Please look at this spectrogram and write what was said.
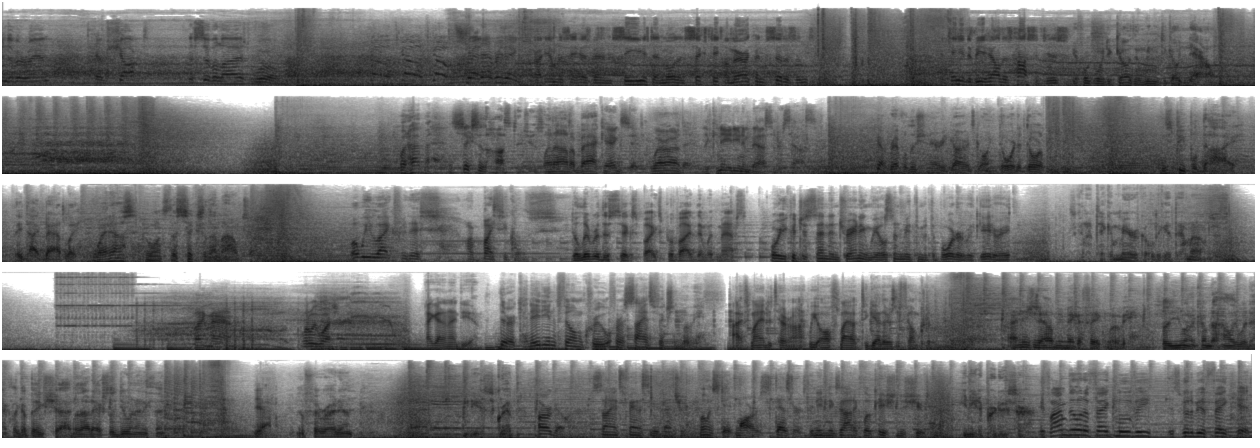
actions of Iran have shocked the civilized world. Shred everything. Our embassy has been seized and more than 60 American citizens continue to be held as hostages. If we're going to go, then we need to go now. What happened? Six of the hostages went out a back exit. Where are they? The Canadian ambassador's house. Got Revolutionary Guards going door to door. These people die. They die badly. White House? Who wants the six of them out? What we like for this are bicycles. Deliver the six bikes, provide them with maps. Or you could just send in training wheels and meet them at the border with Gatorade. It's gonna take a miracle to get them out. Buddy man, what are we watching? I got an idea. They're a Canadian film crew for a science fiction movie. I fly into Tehran. We all fly out together as a film crew. I need you to help me make a fake movie. So you want to come to Hollywood and act like a big shot without actually doing anything? Yeah. You'll fit right in. You need a script? Argo, science fantasy adventure. Moonscape, Mars, desert. You need an exotic location to shoot. You need a producer. If I'm doing a fake movie, it's going to be a fake hit.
